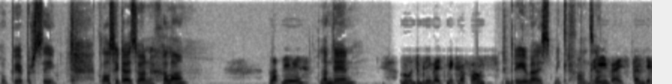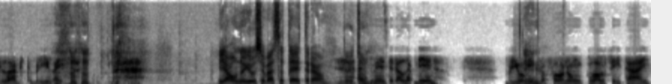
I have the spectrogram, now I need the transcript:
to pieprasīja. Klausītājs zvana, halā! Labdien! Labdien! Lūdzu, brīvais mikrofons. Brīvais mikrofons. Jā. Brīvais, tad ir labi, ka brīvais. jā, un nu jūs jau esat ēterā. Lūdzu. Esmu ēterā. Labdien! Brīvo mikrofonu un klausītāji.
